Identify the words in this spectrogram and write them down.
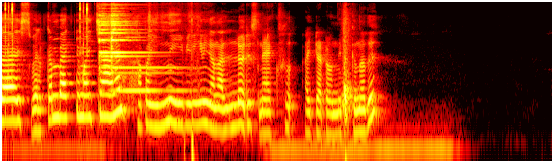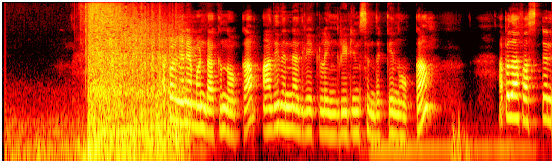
guys welcome back to my channel അപ്പോൾ ഇന്ന് ഈവനിങ്ങിൽ ഞാൻ നല്ലൊരു സ്നാക്സ് ആയിട്ടാട്ടോ വന്നിരിക്കുന്നത്. അപ്പോൾ അങ്ങനെ നമ്മൾ ഉണ്ടാക്കുന്ന നോക്കാം. ആദ്യം തന്നെ അതിലേക്കുള്ള ഇൻഗ്രീഡിയൻസ് എന്തൊക്കെ നോക്കാം. അപ്പോൾ അതാ ഫസ്റ്റ്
